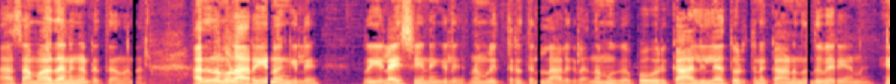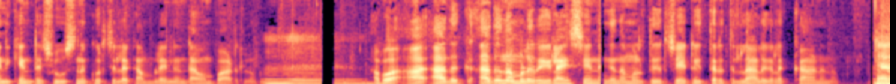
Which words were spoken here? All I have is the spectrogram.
ആ സമാധാനം കണ്ടെത്തുക എന്നുള്ളതാണ്. അത് നമ്മൾ അറിയണമെങ്കിൽ റിയലൈസ് ചെയ്യണമെങ്കിൽ നമ്മൾ ഇത്തരത്തിലുള്ള ആളുകളെ. നമുക്ക് ഇപ്പോൾ ഒരു കാലില്ലാത്ത ഒരുത്തിനെ കാണുന്നത് വരെയാണ് എനിക്ക് എന്റെ ഷൂസിനെ കുറിച്ചുള്ള കംപ്ലൈന്റ് ഉണ്ടാവാൻ പാടുള്ളൂ. അപ്പോൾ അത് അത് നമ്മൾ റിയലൈസ് ചെയ്യണമെങ്കിൽ നമ്മൾ തീർച്ചയായിട്ടും ഇത്തരത്തിലുള്ള ആളുകളെ കാണണം. ഞാൻ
